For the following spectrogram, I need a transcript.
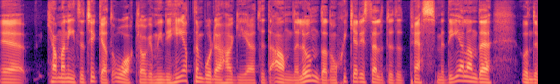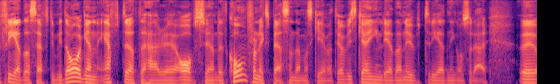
eh, kan man inte tycka att Åklagarmyndigheten borde ha agerat lite annorlunda? De skickade istället ut ett pressmeddelande under fredags eftermiddagen efter att det här eh, avslöjandet kom från Expressen där man skrev att ja, vi ska inleda en utredning och sådär. Eh,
